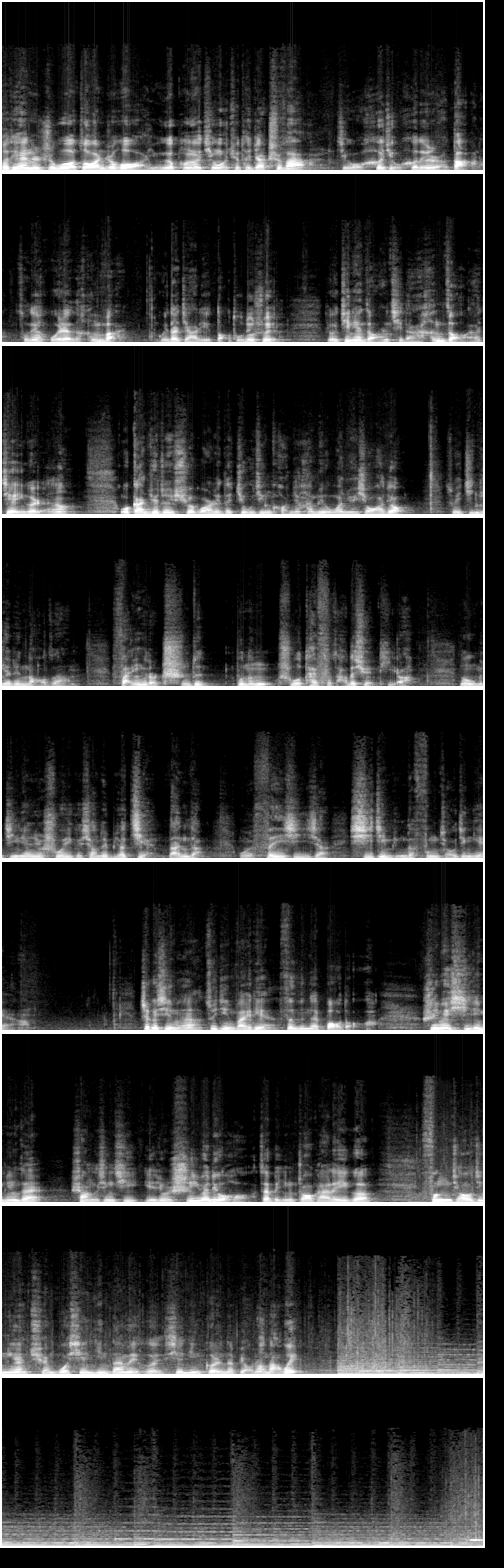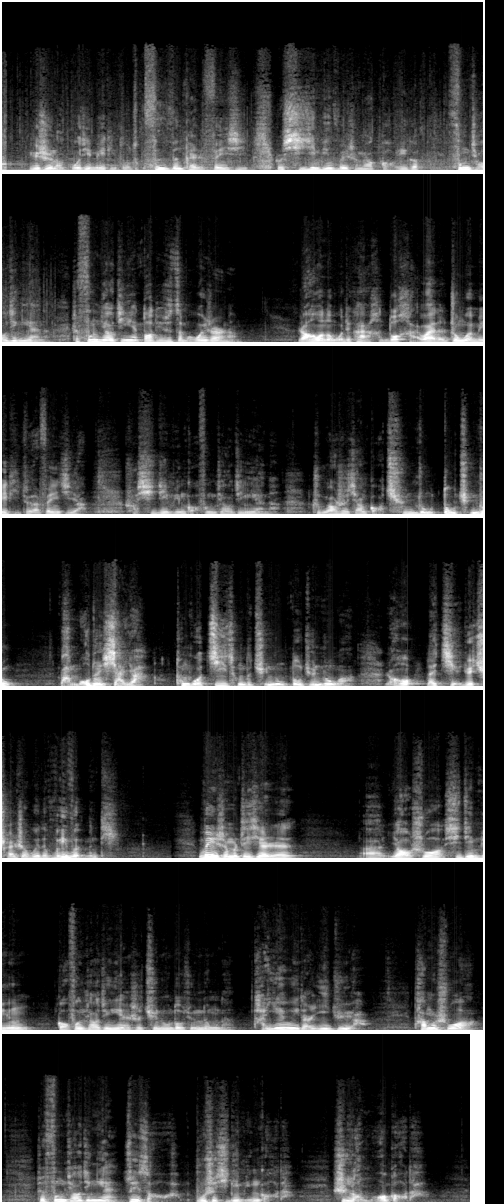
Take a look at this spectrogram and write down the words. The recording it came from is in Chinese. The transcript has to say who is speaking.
Speaker 1: 昨天的直播做完之后啊，有一个朋友请我去他家吃饭啊，结果喝酒喝的有点大了。昨天回来的很晚，回到家里倒头就睡了。就今天早上起来还很早，要见一个人啊。我感觉这血管里的酒精好像还没有完全消化掉，所以今天这脑子啊反应有点迟钝，不能说太复杂的选题啊。那我们今天就说一个相对比较简单的，我们分析一下习近平的枫桥经验啊。这个新闻啊，最近外电纷纷在报道啊，是因为习近平在上个星期，也就是十一月六号，在北京召开了一个枫桥经验全国先进单位和先进个人的表彰大会。于是呢，国际媒体都纷纷开始分析，说习近平为什么要搞一个枫桥经验呢？这枫桥经验到底是怎么回事呢？然后呢，我就看很多海外的中文媒体就在分析啊，说习近平搞枫桥经验呢，主要是想搞群众斗群众，把矛盾下压，通过基层的群众斗群众啊，然后来解决全社会的维稳问题。为什么这些人啊要说习近平搞枫桥经验是群众斗群众呢？他也有一点依据啊。他们说啊，这枫桥经验最早啊不是习近平搞的，是老毛搞的。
